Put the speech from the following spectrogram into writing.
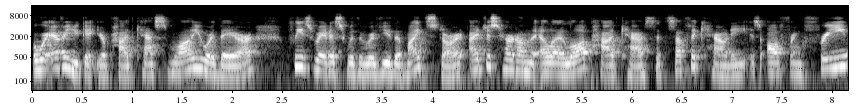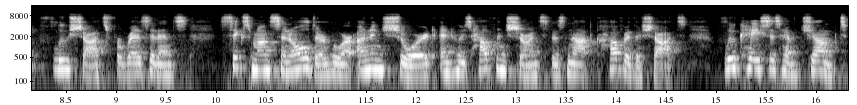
or wherever you get your podcasts. And while you are there, please rate us with a review that might start. I just heard on the LI Law podcast that Suffolk County is offering free flu shots for residents six months and older who are uninsured and whose health insurance does not cover the shots. Flu cases have jumped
